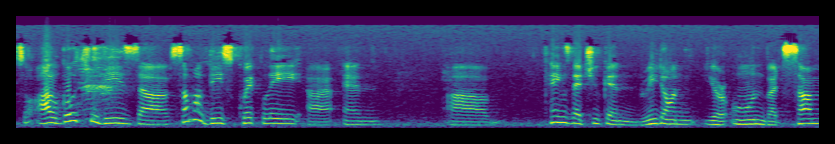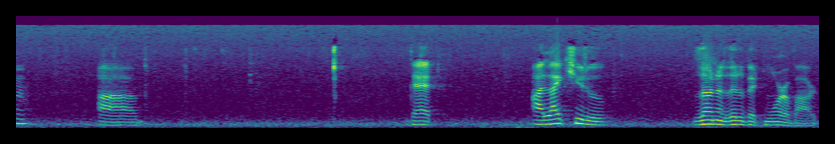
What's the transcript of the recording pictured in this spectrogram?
So I'll go through these, uh, some of these quickly, uh, and uh, things that you can read on your own, but some uh, that I like you to learn a little bit more about.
